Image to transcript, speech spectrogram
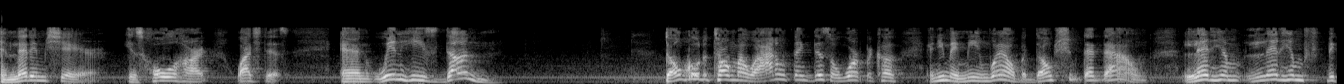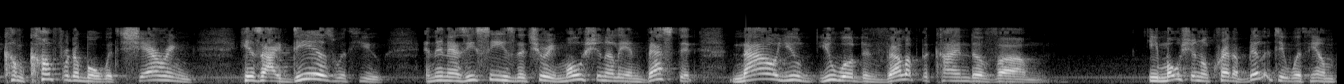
and let him share his whole heart. Watch this. And when he's done, don't go to talking about, well, I don't think this will work because, and you may mean well, but don't shoot that down. Let him, let him become comfortable with sharing his ideas with you. And then as he sees that you're emotionally invested, now you, you will develop the kind of, um, emotional credibility with him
